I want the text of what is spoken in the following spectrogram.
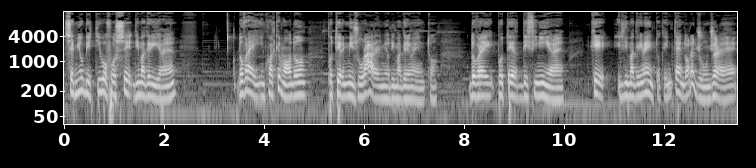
Se il mio obiettivo fosse dimagrire, dovrei in qualche modo poter misurare il mio dimagrimento, dovrei poter definire che il dimagrimento che intendo raggiungere è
